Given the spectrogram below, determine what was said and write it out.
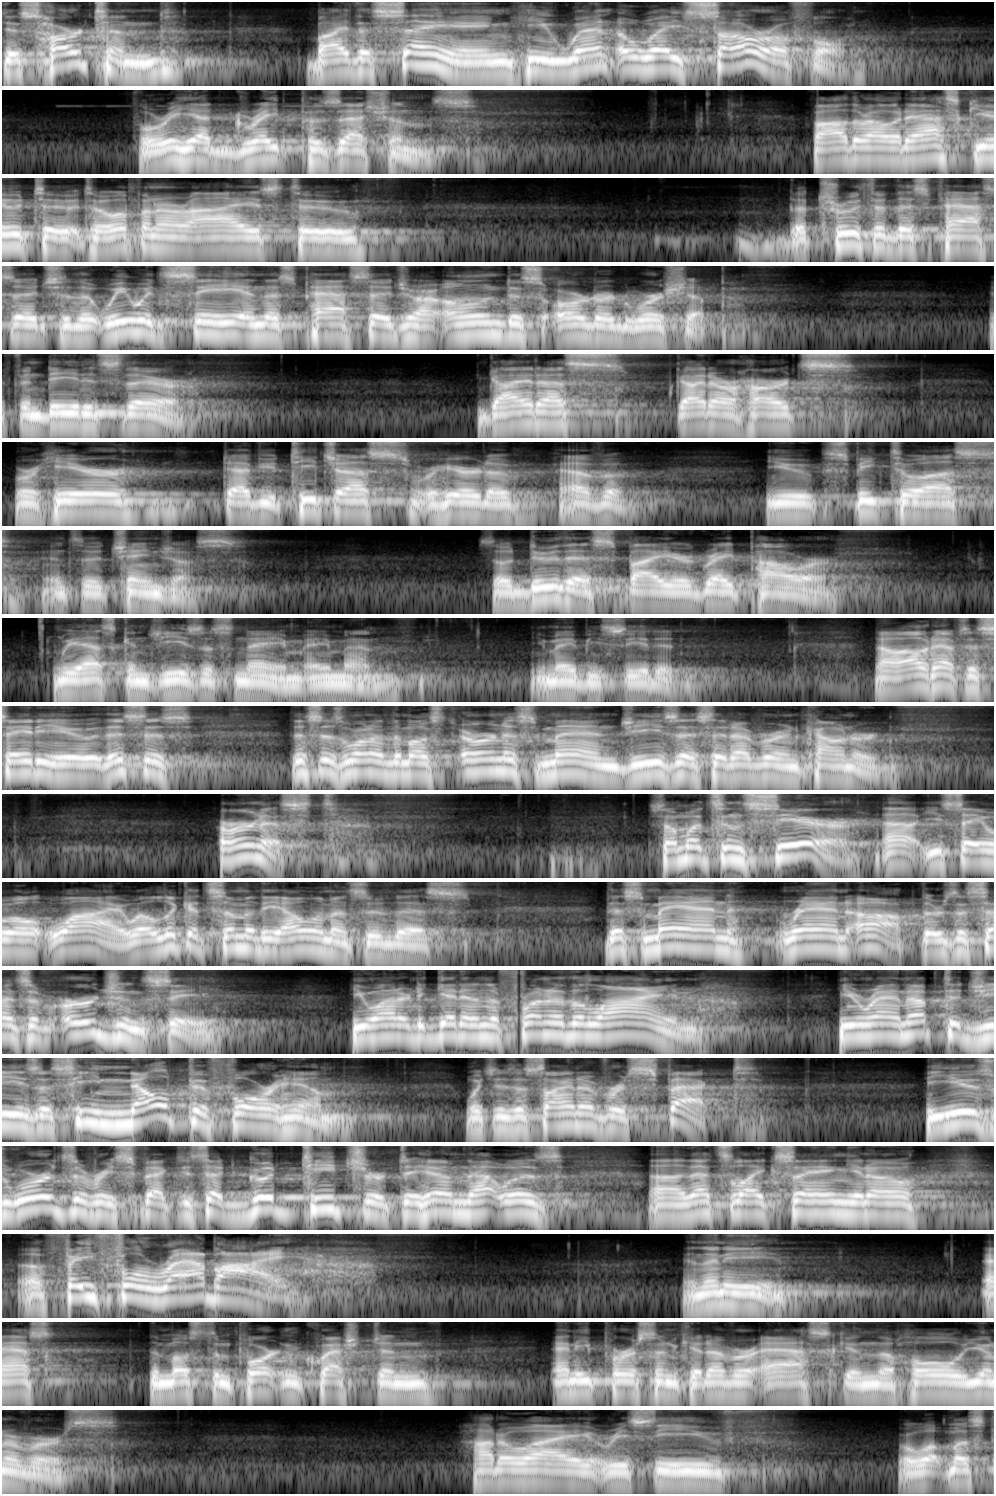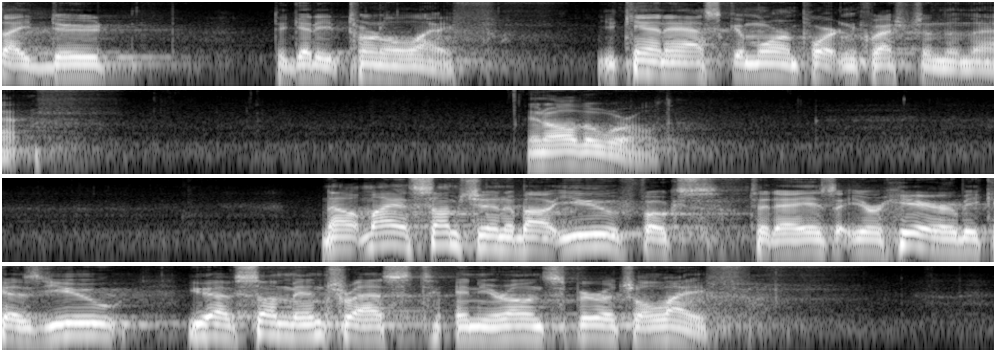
Disheartened by the saying, he went away sorrowful, for he had great possessions. Father, I would ask you to, to open our eyes to the truth of this passage so that we would see in this passage our own disordered worship, if indeed it's there. Guide us, guide our hearts. We're here to have you teach us, we're here to have a you speak to us and to change us. So do this by your great power. We ask in Jesus' name, amen. You may be seated. Now, I would have to say to you, this is, this is one of the most earnest men Jesus had ever encountered. Earnest, somewhat sincere. Now, you say, well, why? Well, look at some of the elements of this. This man ran up. There's a sense of urgency. He wanted to get in the front of the line. He ran up to Jesus. He knelt before him, which is a sign of respect. He used words of respect. He said, Good teacher to him. That was, uh, that's like saying, you know, a faithful rabbi. And then he asked the most important question any person could ever ask in the whole universe How do I receive, or what must I do to get eternal life? You can't ask a more important question than that in all the world. Now, my assumption about you folks today is that you're here because you, you have some interest in your own spiritual life.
